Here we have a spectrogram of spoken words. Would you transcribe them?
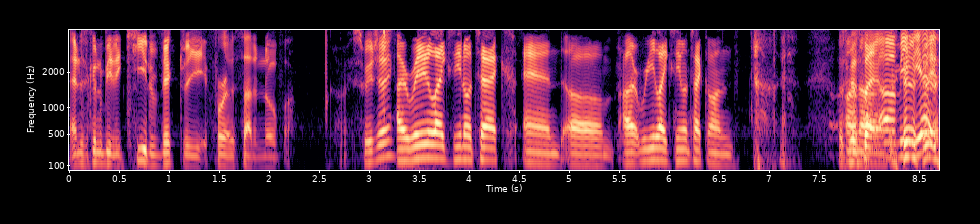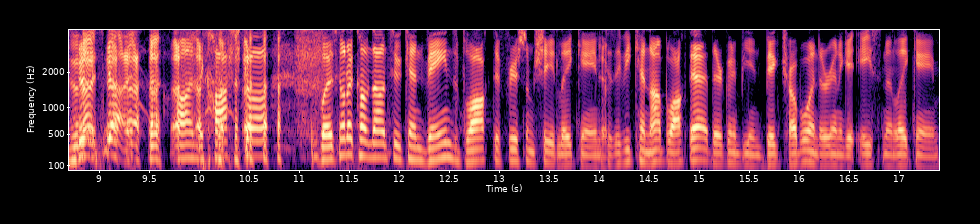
and it's going to be the key to victory for the side of Nova. All right, Suijay? I really like Xenotech, and um, I really like Xenotech on I was going to say. I mean, yeah, he's a nice guy. on the Koshka, but it's going to come down to can Vaynes block the Fearsome Shade late game? Because if he cannot block that, they're going to be in big trouble and they're going to get aced in the late game.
